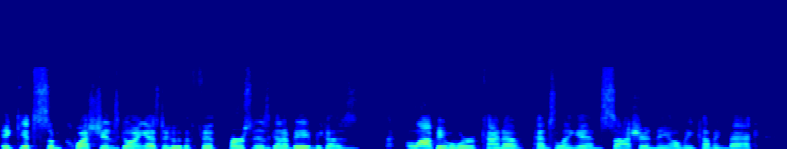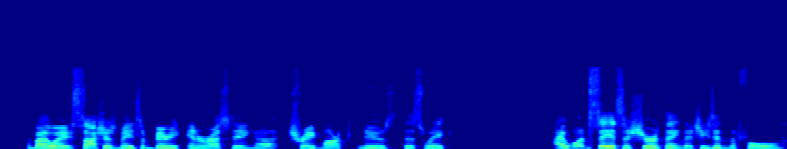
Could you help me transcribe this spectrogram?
It gets some questions going as to who the fifth person is going to be because a lot of people were kind of penciling in Sasha and Naomi coming back. And by the way, Sasha's made some very interesting uh, trademark news this week. I wouldn't say it's a sure thing that she's in the fold,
